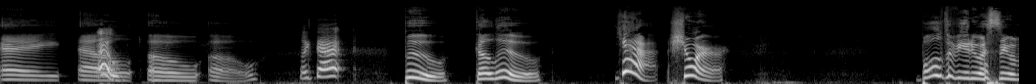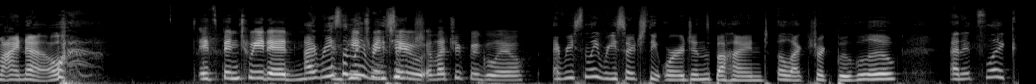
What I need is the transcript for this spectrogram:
A L O O. like that? Boo galoo. Yeah, sure. Bold of you to assume I know. It's been tweeted. I recently impeachment to researched- Electric Boogaloo. I recently researched the origins behind Electric Boogaloo, and it's like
